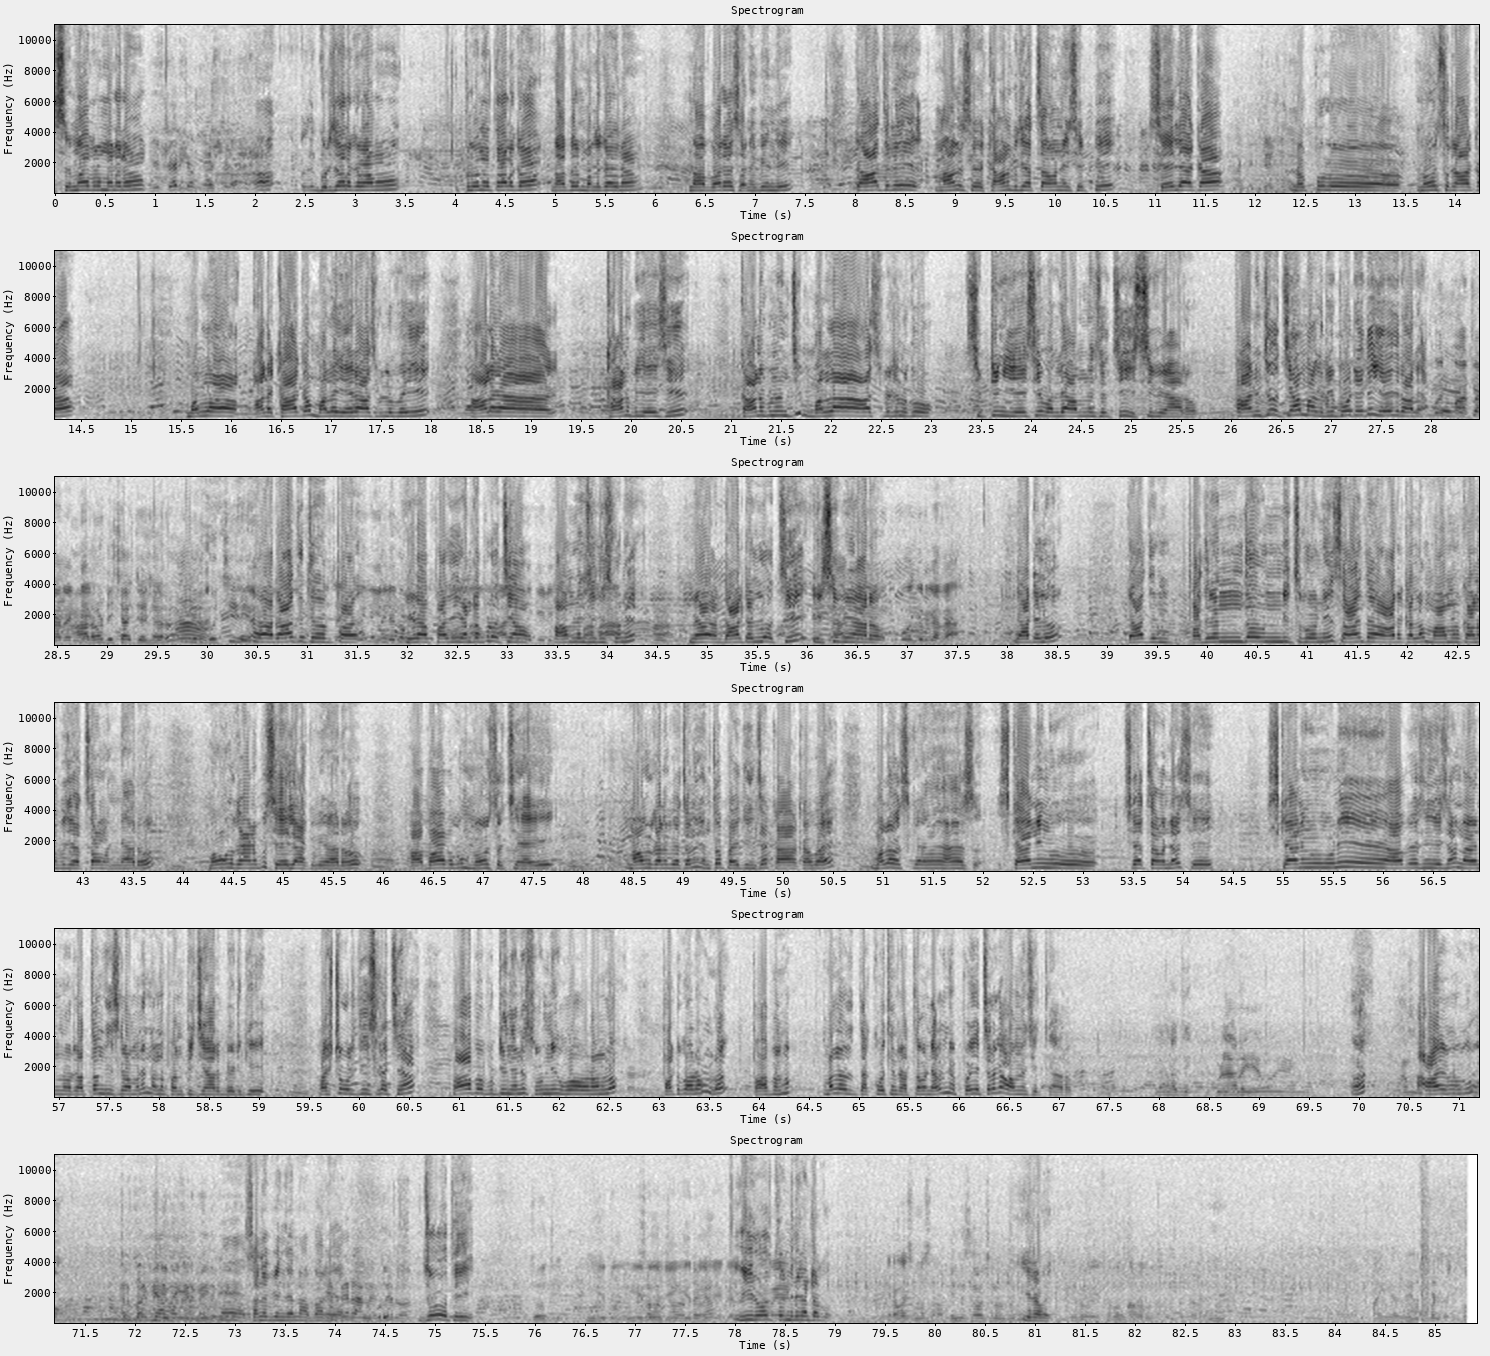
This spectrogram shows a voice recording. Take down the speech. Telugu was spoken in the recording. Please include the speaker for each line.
Speaker 1: సింహాపురం మండలం గురిజాల గ్రామం పులివెంద తాలూకా నా పేరు మల్లికార్జున. నా భార్య చనిపోయింది రాత్రి మామూలు కానుపు చేస్తామని చెప్పి చేయలేక నొప్పులు మోసు రాక మళ్ళా ఆడ కాక మళ్ళీ ఏరే హాస్పిటల్ పోయి ఆడ కానుపు చేసి కానుపు నుంచి మళ్ళా హాస్పిటల్కు షిఫ్టింగ్ చేసి మళ్ళీ అంబులెన్స్ వచ్చి ఇచ్చిపోయారు ఆ నుంచి వచ్చా మాకు రిపోర్ట్ అయితే ఏది రాలే.
Speaker 2: ఆ రోజు డిశ్చార్జ్ చేశారు ఇక్కడికి వచ్చి
Speaker 1: ఆ, రాత్రి ఈడ పది గంటప్పుడు వచ్చాము అంబులెన్స్ తీసుకొని. డాక్టర్లు వచ్చి ఇడిచిపోయారు డాక్టర్లు రాత్రి పదిలంతా ఉండించుకొని సాయంత్రం ఆరు కల్లా మామూలు కానుపు చేస్తామన్నారు మామూలు కానుపు చేయలేకపోయారు ఆ. పాపకు మోస్ వచ్చినాయి. మామూలు కానుపు చేస్తాను ఎంతో ప్రయత్నించా కా కాబట్టి మళ్ళీ స్కా- స్కానింగ్ చేస్తామన్నారు స్కానింగ్ కూడా ఆపరేషన్ చేసాం నన్ను రక్తం తీసుకురామని నన్ను పంపించారు బెడ్కి. ఫస్ట్ ఒకటి తీసుకొచ్చా పాప పుట్టిందని చూడనీకి పోవడంలో పట్టుకోవడంలో పాపను మళ్ళీ తక్కువ వచ్చిన రక్తం ఉండాలి. నేను పోయి వచ్చాక ఆంబులెన్స్ ఎత్తారు అది. ఆ? ఆయనకు
Speaker 2: చనిపోయింది
Speaker 1: నా భార్య. జ్యోతి.
Speaker 2: జ్యోతి
Speaker 3: ఈ రో- ఈ రోజు ఈ రోజు
Speaker 1: ఈ రోజు తొమ్మిది గంటలకు.
Speaker 2: ఎన్ని సంవత్సరాలు ఉంటుంది?
Speaker 1: ఇరవై.
Speaker 3: ఇరవై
